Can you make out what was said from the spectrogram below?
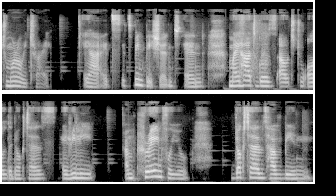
Tomorrow we try. Yeah, it's it's been patient and my heart goes out to all the doctors. I really I'm praying for you. Doctors have been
